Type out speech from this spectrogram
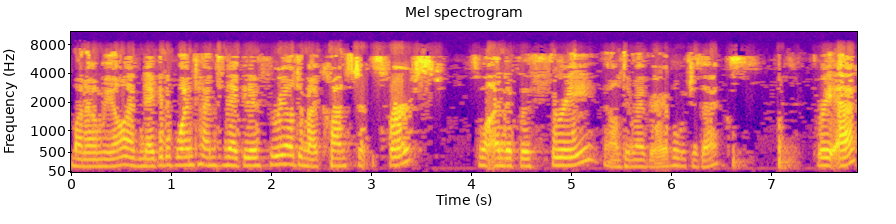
monomial, I have negative 1 times negative 3. I'll do my constants first. So we'll end up with 3. Then I'll do my variable, which is x. 3x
